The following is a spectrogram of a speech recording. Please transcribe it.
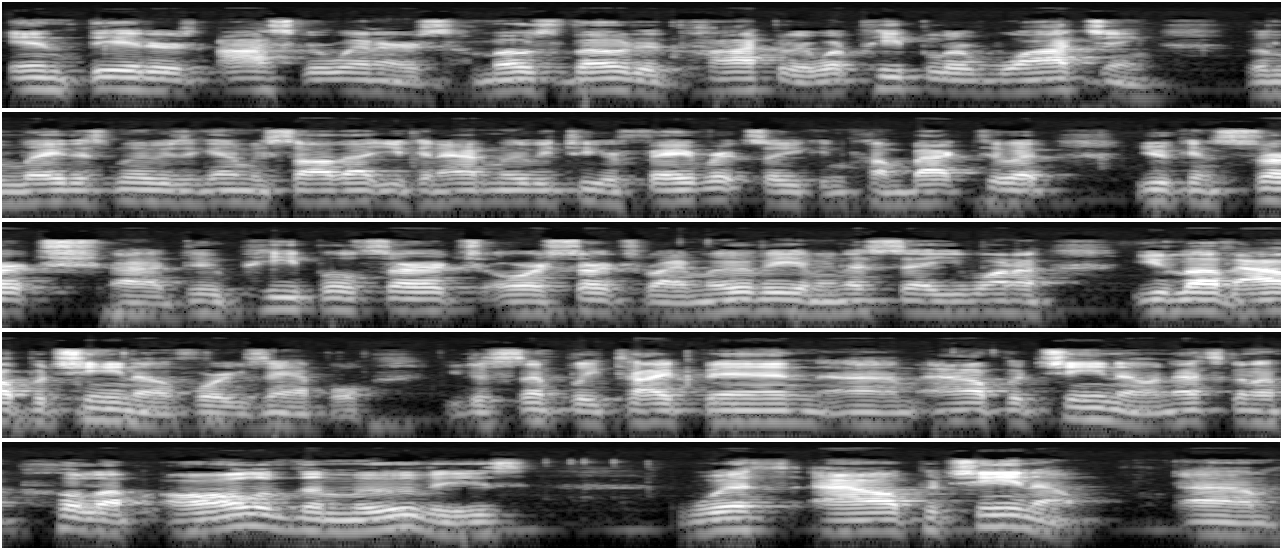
in theaters, Oscar winners, most voted, popular, what people are watching, the latest movies. Again, we saw that. You can add a movie to your favorite so you can come back to it. You can search, uh, do people search or search by movie. I mean, let's say you want to, you love Al Pacino, for example. You just simply type in um, Al Pacino, and that's going to pull up all of the movies with Al Pacino um,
